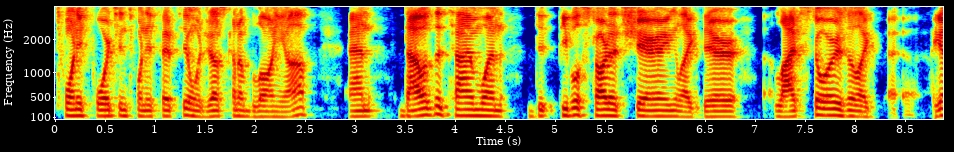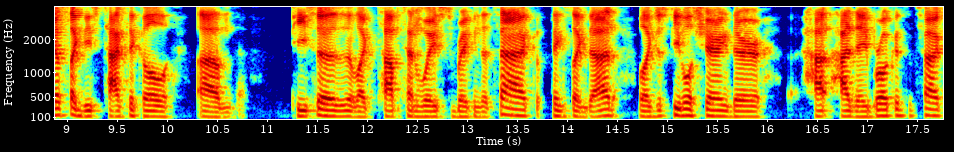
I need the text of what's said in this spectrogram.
2014, 2015 were just kind of blowing up, and that was the time when the, people started sharing like their life stories or like uh, I guess like these tactical um, pieces of like top 10 ways to break into tech, things like that, like just people sharing their how, how they broke into tech,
